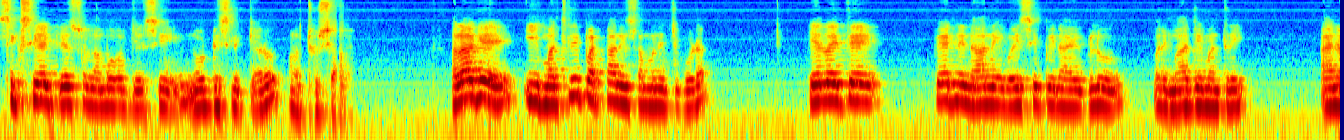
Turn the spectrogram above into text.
సిక్స్ ఏ కేసులు నమోదు చేసి నోటీసులు ఇచ్చారో మనం చూసాము అలాగే ఈ మచిలీపట్నానికి సంబంధించి కూడా ఏదైతే పేరుని నాని వైసీపీ నాయకులు మరి మాజీ మంత్రి ఆయన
